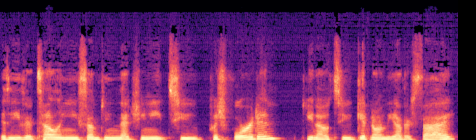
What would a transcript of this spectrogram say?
It's either telling you something that you need to push forward in, you know, to get on the other side.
